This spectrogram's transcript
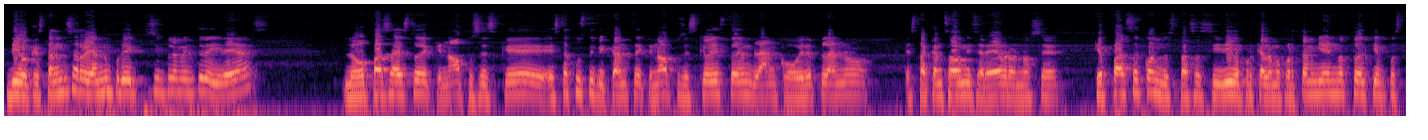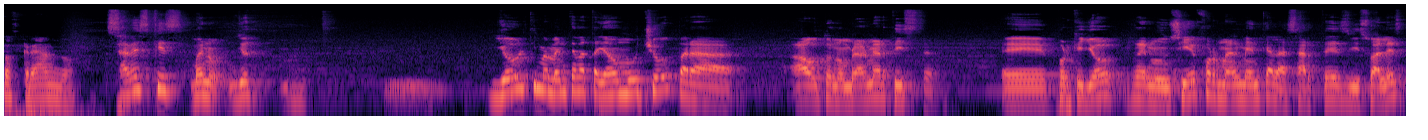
digo, que están desarrollando un proyecto simplemente de ideas Luego pasa esto de que no, pues es que esta justificante de que no, pues es que hoy estoy en blanco, hoy de plano está cansado mi cerebro, no sé. ¿Qué pasa cuando estás así? Digo, porque a lo mejor también no todo el tiempo estás creando. ¿Sabes qué es? Bueno, yo. Yo últimamente he batallado mucho para autonombrarme artista. Eh, porque yo renuncié formalmente a las artes visuales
